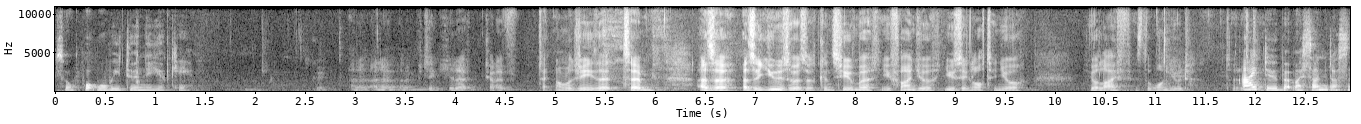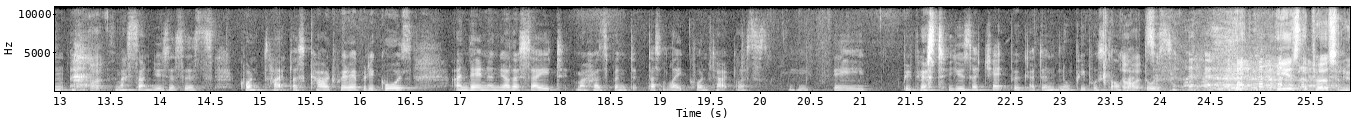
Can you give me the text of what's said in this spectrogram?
So what will we do in the UK? Okay. And a, and a, and a particular kind of technology that, um, as a as a user, as a consumer, you find you're using a lot in your your life is the one you would. I do, but my son doesn't. Right. my son uses his contactless card wherever he goes, and then on the other side, my husband doesn't like contactless. He, he prefers to use a checkbook. I didn't know people still oh, had those. he, he, is the person who.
